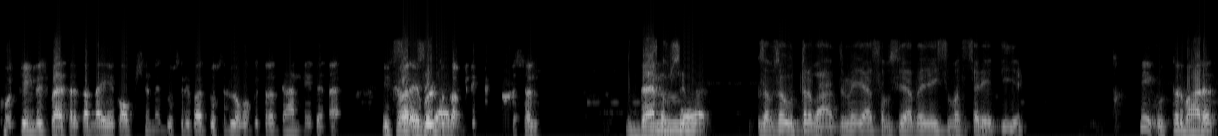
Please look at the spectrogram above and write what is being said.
खुद की इंग्लिश बेहतर करना एक ऑप्शन है। दूसरी बात दूसरे लोगों की तरफ़ ध्यान नहीं देना है। If you are able to communicate then सबसे सबसे उत्तर भारत में या सबसे ज़्यादा यही समस्या रहती है। नहीं उत्तर भारत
